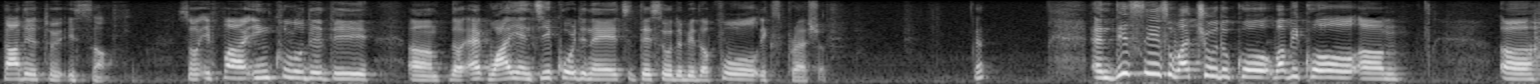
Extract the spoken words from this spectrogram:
dotted to itself. So if I included the, um, the y, and z coordinates, this would be the full expression. And this is what you would call, what we call um, uh,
